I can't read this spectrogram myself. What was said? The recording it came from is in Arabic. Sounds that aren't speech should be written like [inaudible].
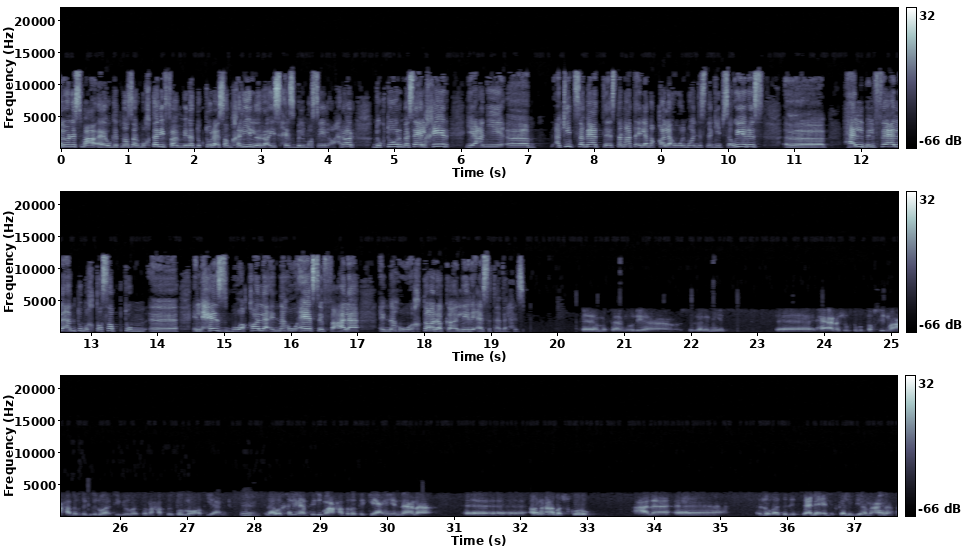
خلونا نسمع وجهة نظر مختلفة من الدكتور عصام خليل رئيس حزب المصريين الأحرار. دكتور مساء الخير. يعني أكيد سمعت استمعت إلى ما قاله المهندس نجيب ساويرس. هل بالفعل أنتم اغتصبتم الحزب؟ وقال إنه آسف على أنه اختارك لرئاسة هذا الحزب. مساء النور يا أستاذة لميس. الحقيقة أنا شفته بالتفصيل مع حضرتك دلوقتي بس أنا حطيته النقط يعني مم. الأول خليني أبتدي مع حضرتك يعني إن أنا اولا أنا بشكره على لغة الاستعلاء اللي اتكلم بيها معانا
